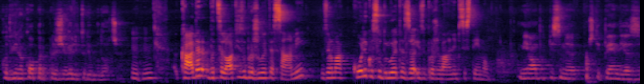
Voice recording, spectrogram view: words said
kot Vino Koper preživeli tudi v bodoče. Uh mhm. -huh. Kader v celoti izobražujete sami oziroma koliko sodelujete z izobraževalnim sistemom? Mi imamo podpisane štipendije z,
